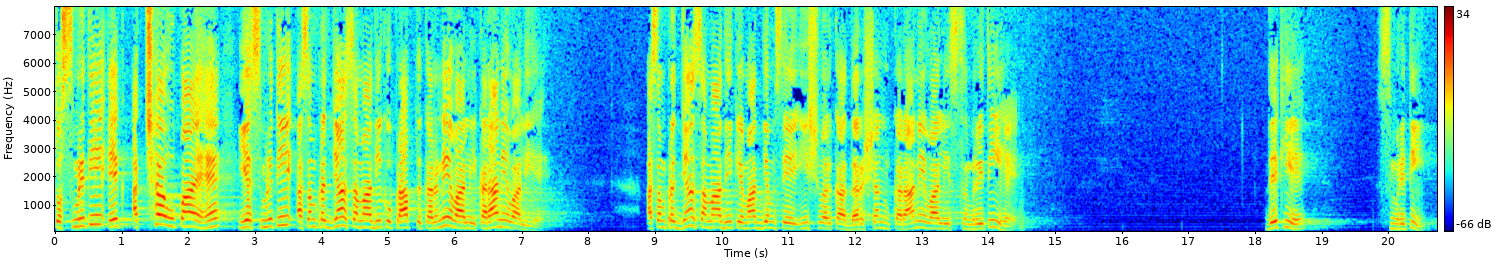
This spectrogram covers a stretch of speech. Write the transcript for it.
तो स्मृति एक अच्छा उपाय है। यह स्मृति असंप्रज्ञा समाधि को प्राप्त करने वाली, कराने वाली है। असंप्रज्ञा समाधि के माध्यम से ईश्वर का दर्शन कराने वाली स्मृति है। देखिए स्मृति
